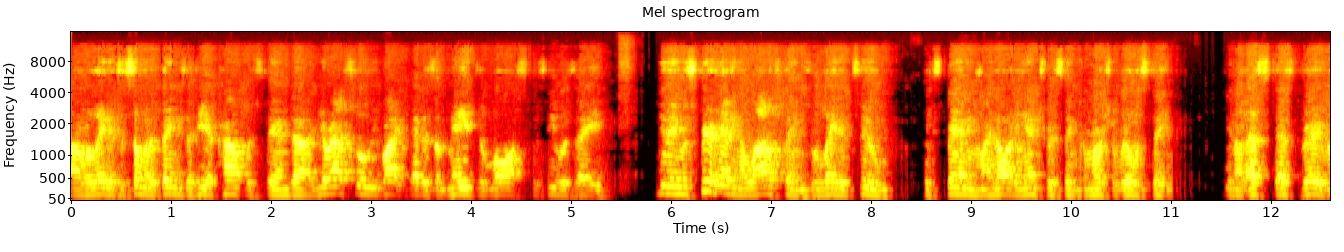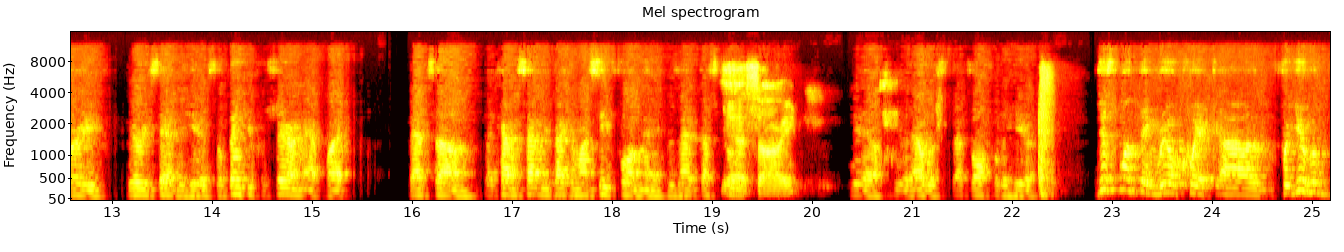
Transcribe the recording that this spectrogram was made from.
uh, related to some of the things that he accomplished. And uh, you're absolutely right. That is a major loss because he was a, you know, he was spearheading a lot of things related to expanding minority interest in commercial real estate. You know, that's that's very, very, very sad to hear. So thank you for sharing that. But that's um that kind of sat me back in my seat for a minute because that that's yeah. Sorry. Yeah, yeah, that was that's awful to hear. Just one thing, real quick. Uh, for you who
